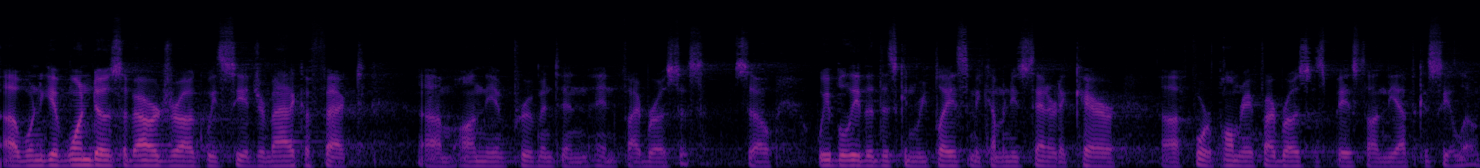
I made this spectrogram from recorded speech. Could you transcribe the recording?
Uh, when you give one dose of our drug, we see a dramatic effect on the improvement in, in, fibrosis. So we believe that this can replace and become a new standard of care uh, for pulmonary fibrosis based on the efficacy alone.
